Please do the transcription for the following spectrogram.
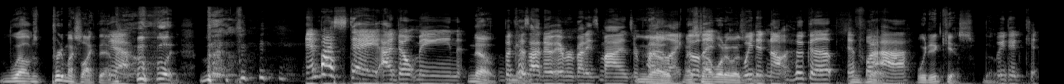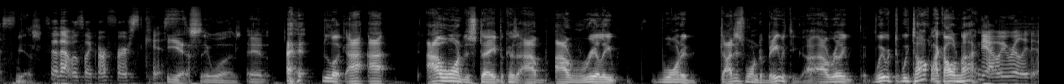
Well, it was pretty much like that. Yeah. And by stay, I don't mean No, because no. I know everybody's minds are probably No, like, that's "Oh, not they- what it was. We did not hook up." no, FYI, we did kiss though. we did kiss. Yes. So that was like our first kiss. Yes, it was. And look, I, I I wanted to stay because I I really wanted. I just wanted to be with you. I, I really we were we talked like all night. Yeah, we really did.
